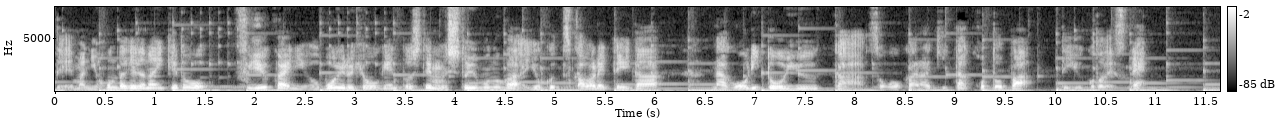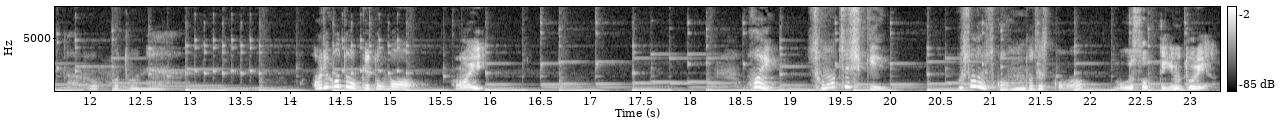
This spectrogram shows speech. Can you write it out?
て、まあ日本だけじゃないけど、不愉快に覚える表現として虫というものがよく使われていた名残というか、そこから来た言葉っていうことですね。なるほどね。ありがとう、ケトバ。はい。はい。その知識、嘘ですか？本当ですか？嘘って言うとりやん。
